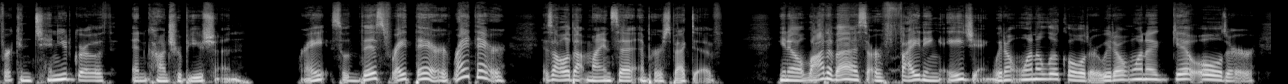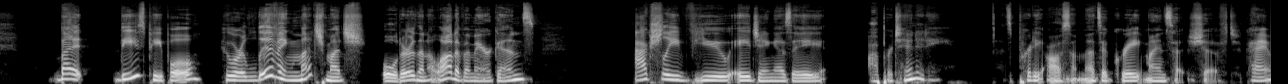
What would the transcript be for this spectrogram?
for continued growth and contribution, right? So, this right there, right there is all about mindset and perspective. You know, a lot of us are fighting aging. We don't want to look older. We don't want to get older. But these people who are living much, much older than a lot of Americans actually view aging as a opportunity. That's pretty awesome. That's a great mindset shift. Okay.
